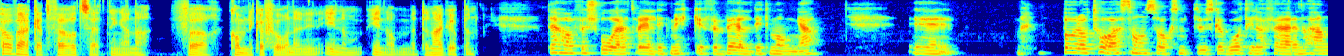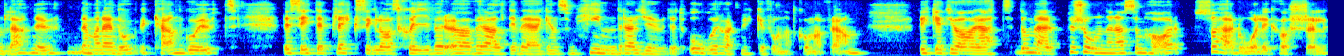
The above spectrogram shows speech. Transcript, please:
påverkat förutsättningarna för kommunikationen inom, inom den här gruppen? Det har försvårat väldigt mycket för väldigt många. Eh, bara att ta en sån sak som att du ska gå till affären och handla nu när man ändå kan gå ut. Det sitter plexiglasskivor överallt i vägen som hindrar ljudet oerhört mycket från att komma fram. Vilket gör att de här personerna som har så här dålig hörsel,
